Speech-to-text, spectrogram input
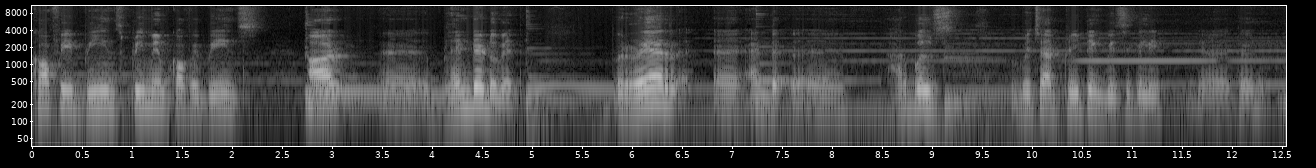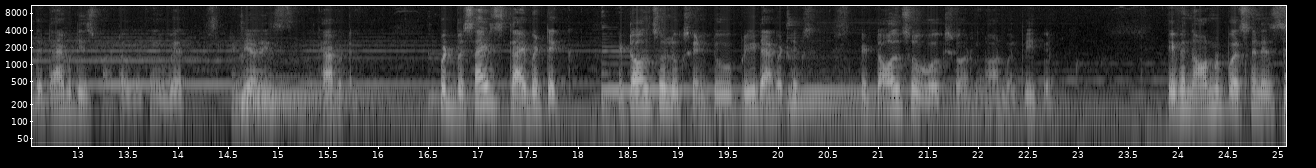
coffee beans premium coffee beans are uh, blended with rare uh, and uh, herbals which are treating basically uh, the, the diabetes part of the thing where India is the capital. But besides diabetic, it also looks into pre-diabetics. It also works for normal people. If a normal person is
